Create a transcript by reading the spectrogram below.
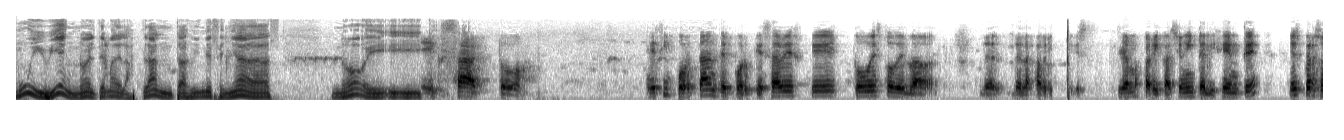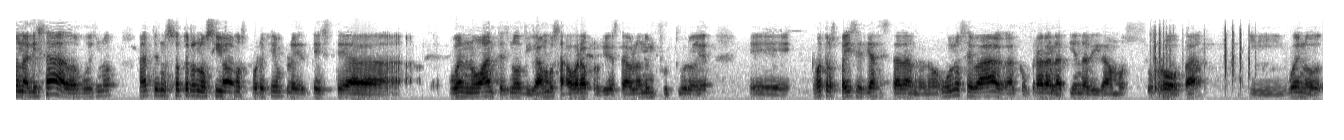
muy bien, ¿no? El tema de las plantas bien diseñadas, ¿no? Y, Exacto. Es importante porque sabes que todo esto de la, de, la fabricación, se llama fabricación inteligente, es personalizado, pues, ¿no? Antes nosotros nos íbamos, por ejemplo, este, a, bueno, no antes, no, digamos ahora, porque yo estoy hablando en futuro, eh, en otros países ya se está dando, ¿no? Uno se va a, comprar a la tienda, digamos, su ropa y bueno,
